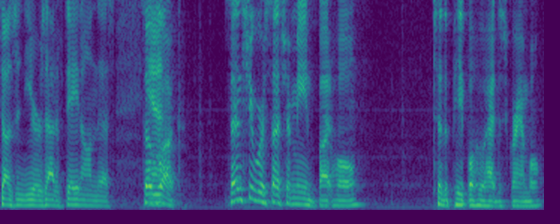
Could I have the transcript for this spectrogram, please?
dozen years out of date on this. so And- look, since you were such a mean butthole to the people who had to scramble,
